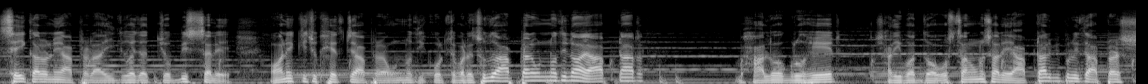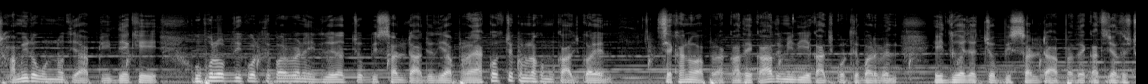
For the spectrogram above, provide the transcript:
সেই কারণে আপনারা এই দু হাজার চব্বিশ সালে অনেক কিছু ক্ষেত্রে আপনারা উন্নতি করতে পারেন। শুধু আপনার উন্নতি নয়, আপনার ভালো গ্রহের সারিবদ্ধ অবস্থান অনুসারে আপনার বিপরীতে আপনার স্বামীরও উন্নতি আপনি দেখে উপলব্ধি করতে পারবেন এই দু হাজার চব্বিশ সালটা। যদি আপনারা একত্রে কোনো রকম কাজ করেন, সেখানেও আপনারা কাঁধে কাঁধ মিলিয়ে কাজ করতে পারবেন। এই দু হাজার চব্বিশ সালটা আপনাদের কাছে যথেষ্ট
